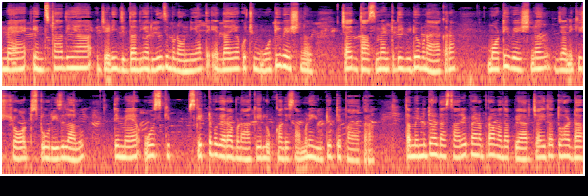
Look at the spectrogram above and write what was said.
ਮੈਂ ਇੰਸਟਾ ਦੀਆਂ ਜਿਹੜੀ ਜਿੱਦਾਂ ਦੀਆਂ ਰੀਲਸ ਬਣਾਉਣੀ ਆ ਤੇ ਇਦਾਂ ਦੀਆਂ ਕੁਝ ਮੋਟੀਵੇਸ਼ਨਲ ਚਾਹੇ 10 ਮਿੰਟ ਦੀ ਵੀਡੀਓ ਬਣਾਇਆ ਕਰਾਂ ਮੋਟੀਵੇਸ਼ਨਲ ਯਾਨੀ ਕਿ ਸ਼ਾਰਟ ਸਟੋਰੀਜ਼ ਲਾ ਲਓ ਤੇ ਮੈਂ ਉਹ ਸਕਿਪ, ਸਕਿੱਟ ਵਗੈਰਾ ਬਣਾ ਕੇ ਲੋਕਾਂ ਦੇ ਸਾਹਮਣੇ YouTube ਤੇ ਪਾਇਆ ਕਰਾਂ। ਤਾਂ ਮੈਨੂੰ ਤੁਹਾਡਾ ਸਾਰੇ ਭੈਣ ਭਰਾਵਾਂ ਦਾ ਪਿਆਰ ਚਾਹੀਦਾ, ਤੁਹਾਡਾ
